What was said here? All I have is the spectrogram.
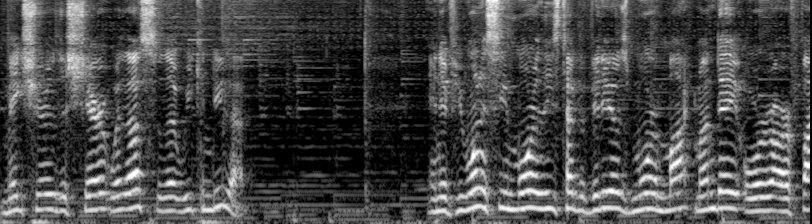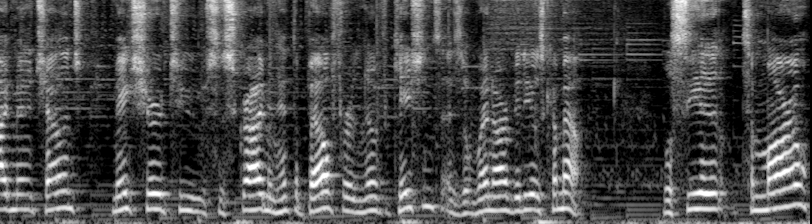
make sure to share it with us so that we can do that. And if you want to see more of these type of videos, more Moc Monday or our five minute challenge, make sure to subscribe and hit the bell for the notifications as to when our videos come out. We'll see you tomorrow.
